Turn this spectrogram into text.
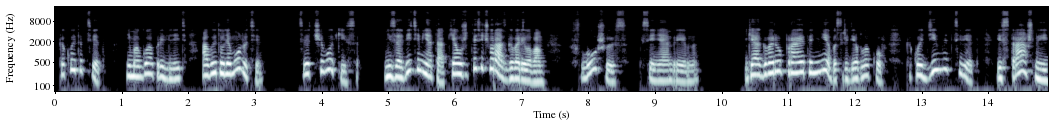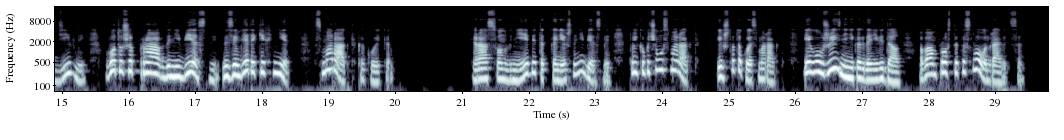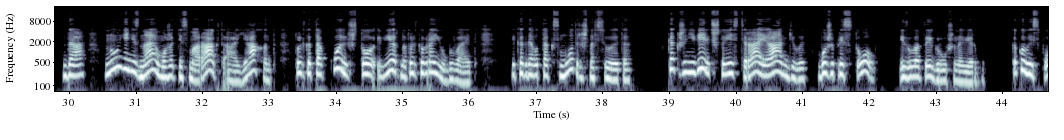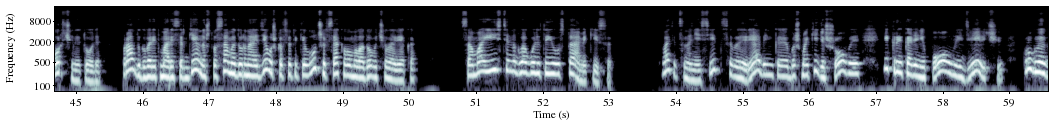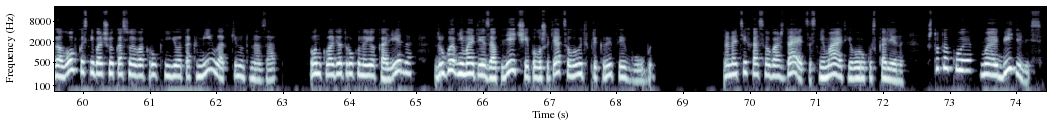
Какой это цвет? Не могу определить. А вы, Толя, можете? Цвет чего, киса? Не зовите меня так. Я уже тысячу раз говорила вам. Слушаюсь, Ксения Андреевна. Я говорю про это небо среди облаков. Какой дивный цвет, и страшный, и дивный. Вот уж и правда небесный. На земле таких нет. Смарагд какой-то. Раз он в небе, так, конечно, небесный. Только почему смарагд? И что такое смарагд? Я его в жизни никогда не видал. Вам просто это слово нравится. Да. Ну, я не знаю, может, не смарагд, а яхонт, только такой, что верно только в раю бывает. И когда вот так смотришь на все это, как же не верить, что есть рай и ангелы, Божий престол и золотые груши на вербе? Какой вы испорченный, Толя. Правду говорит Мария Сергеевна, что самая дурная девушка все таки лучше всякого молодого человека. Сама истина глаголит ее устами, киса. Платьице на ней ситцевое, рябенькое, башмаки дешевые, икры и колени полные, девичьи, круглая головка с небольшой косой вокруг нее так мило откинута назад. Он кладет руку на ее колено, другой обнимает ее за плечи и полушутя целует в прикрытые губы. Она тихо освобождается, снимает его руку с колена. Что такое? Мы обиделись?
